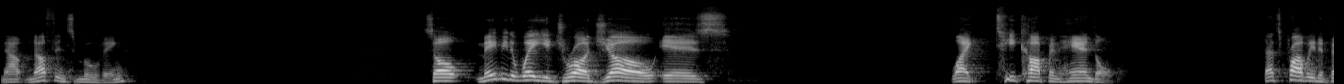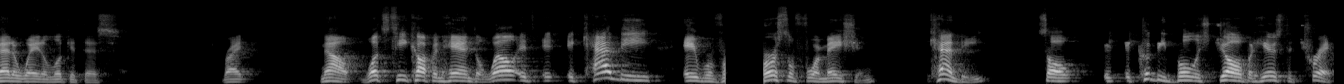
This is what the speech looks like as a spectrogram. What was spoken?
Now, nothing's moving. So maybe the way you draw Joe is like teacup and handle. That's probably the better way to look at this, right? Now, what's teacup and handle? Well, it, it, it can be a reversal formation. It can be. So it, it could be bullish Joe, but here's the trick.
